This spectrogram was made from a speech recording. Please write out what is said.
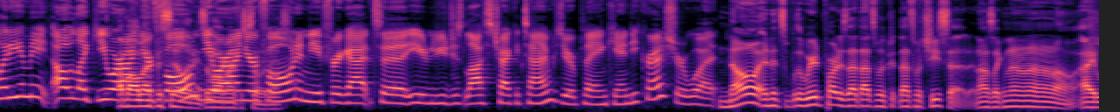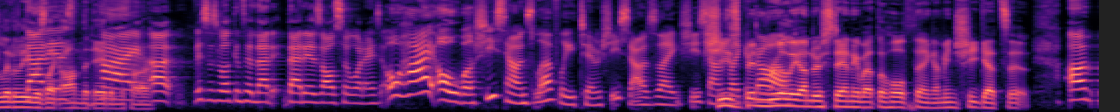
What do you mean? Oh, like you were on your phone. You were on your phone and you forgot to. You you just lost track of time because you were playing Candy Crush or what? No, and it's the weird part is that that's what that's what she said, and I was like, no, no, no, no, no. I literally was That like is- on the date hi, in the car. Uh, Mrs. Wilkinson, that that is also what I said. Oh, hi. Oh, well, she sounds lovely, Tim. She sounds like she sounds She's like a been really understanding about the whole thing. I mean, she gets it. um,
